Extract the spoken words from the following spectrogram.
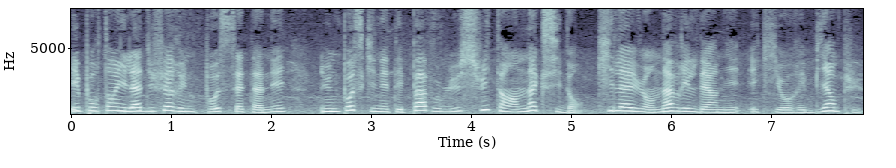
et pourtant il a dû faire une pause cette année, une pause qui n'était pas voulue suite à un accident qu'il a eu en avril dernier et qui aurait bien pu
